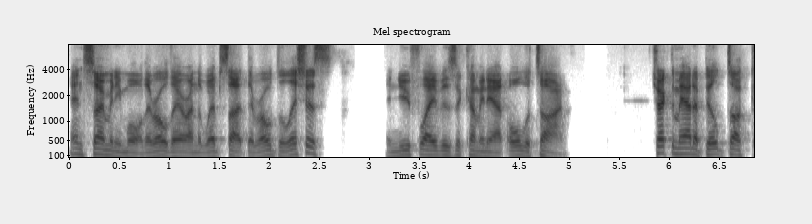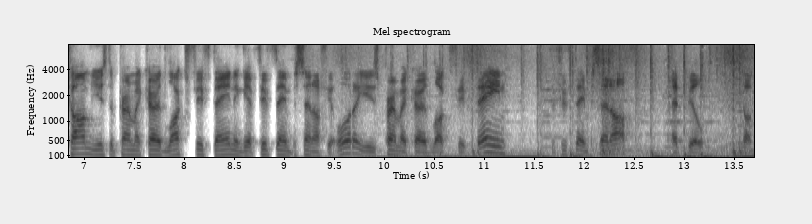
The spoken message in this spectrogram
and so many more. They're all there on the website. They're all delicious, and new flavors are coming out all the time. Check them out at built.com. Use the promo code LOCKED15 and get 15% off your order. Use promo code LOCKED15 for 15% off at built.com.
